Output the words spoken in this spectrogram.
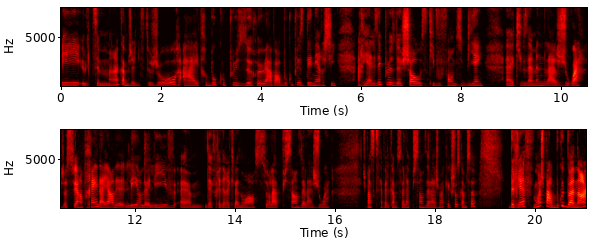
et ultimement, comme je le dis toujours, à être beaucoup plus heureux, à avoir beaucoup plus d'énergie, à réaliser plus de choses qui vous font du bien, euh, qui vous amènent de la joie. Je suis en train d'ailleurs de lire le livre euh, de Frédéric Lenoir sur la puissance de la joie. Je pense qu'il s'appelle comme ça, La puissance de la joie, quelque chose comme ça. Bref, moi je parle beaucoup de bonheur,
